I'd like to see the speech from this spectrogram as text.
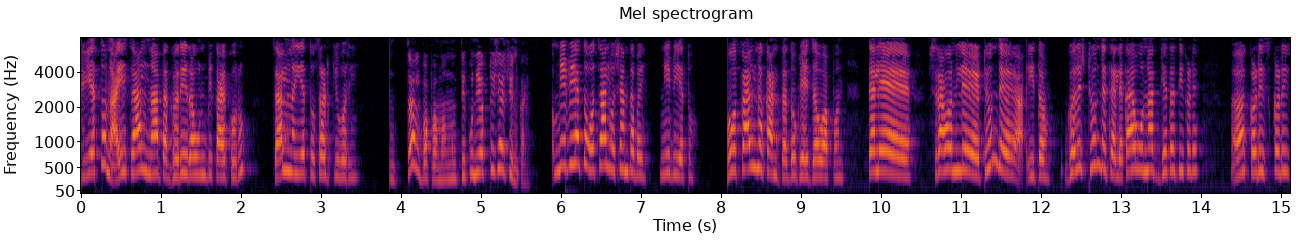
येतो ना आई. चाल ना आता घरी राहून बी काय करू? चाल ना येतो सडकीवरी. चल बापा मग तिकून एकटीच येशील काय? मी बी येतो चाल हो शांताबाई. मी बी येतो. हो चाल ना कांता दोघे जाऊ आपण. त्याले श्रावणले ठेवून दे इथं. घरीच ठेवून दे त्याला काय उन्हात घेतं तिकडे? हा, कडीस कडीस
